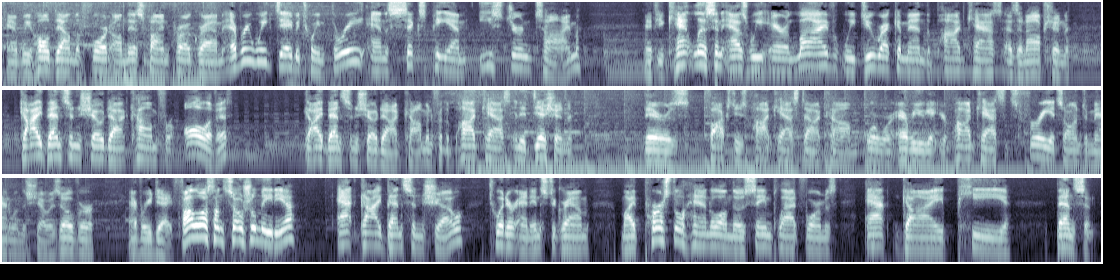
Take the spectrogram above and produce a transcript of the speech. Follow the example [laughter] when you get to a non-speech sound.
and we hold down the fort on this fine program every weekday between 3 and 6 p.m. Eastern Time. And if you can't listen as we air live, we do recommend the podcast as an option. GuyBensonShow.com for all of it. GuyBensonShow.com. And for the podcast, in addition, there's FoxNewsPodcast.com or wherever you get your podcasts. It's free, it's on demand when the show is over every day. Follow us on social media at Guy Benson Show, Twitter and Instagram. My personal handle on those same platforms at Guy P. Benson.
